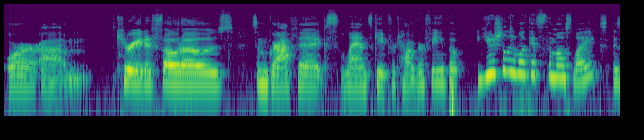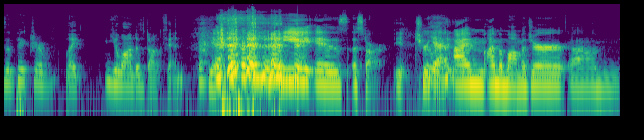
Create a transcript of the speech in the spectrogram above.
or um, curated photos, some graphics, landscape photography. But usually, what gets the most likes is a picture of like Yolanda's dog Finn. yeah, he is a star. Yeah. Truly. Yeah. I'm I'm a momager. Um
